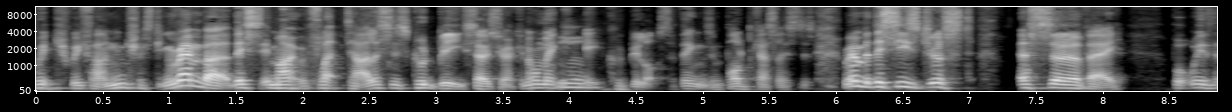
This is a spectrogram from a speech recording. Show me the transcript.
Which we found interesting. Remember, this it might reflect our listeners, could be socioeconomic, Mm. it could be lots of things, and podcast listeners. Remember, this is just a survey, but with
